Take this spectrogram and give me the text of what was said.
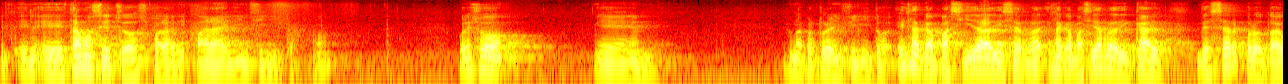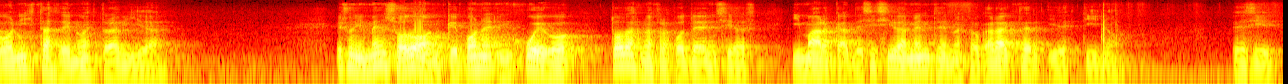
estamos hechos para, para el infinito. Por eso, es una apertura al infinito, es la capacidad, dice, es la capacidad radical de ser protagonistas de nuestra vida. Es un inmenso don que pone en juego todas nuestras potencias y marca decisivamente nuestro carácter y destino. Es decir,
